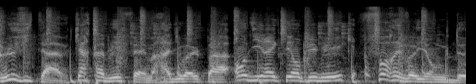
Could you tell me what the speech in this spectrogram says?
Le Vitav, Cartable FM, Radio Alpa, en direct et en public, Forever Young 2.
